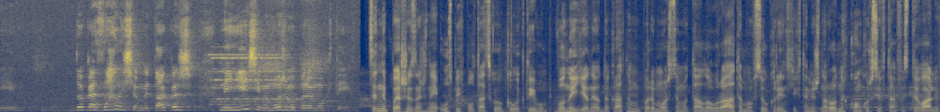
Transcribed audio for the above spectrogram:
і доказали, що ми також не гірші, ми можемо перемогти. Це не перший значний успіх полтавського колективу. Вони є неоднократними переможцями та лауреатами всеукраїнських та міжнародних конкурсів та фестивалів.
